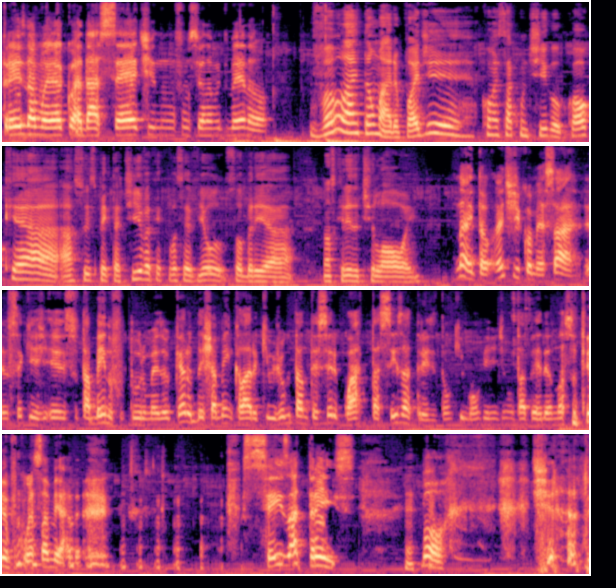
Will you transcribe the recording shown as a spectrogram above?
Três da manhã, acordar às sete, não funciona muito bem, não. Vamos lá então, Mário. Pode começar contigo. Qual que é a, a sua expectativa? O que, que você viu sobre a nosso querido T-Law aí? Não, então, antes de começar, eu sei que isso tá bem no futuro, mas eu quero deixar bem claro que o jogo tá no terceiro e quarto, tá 6 a 3 então que bom que a gente não tá perdendo nosso tempo com essa merda. 6 a 3 Bom, tirando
